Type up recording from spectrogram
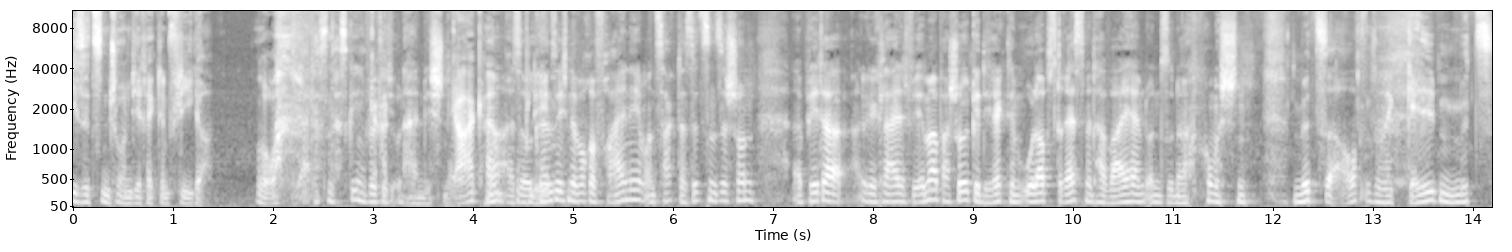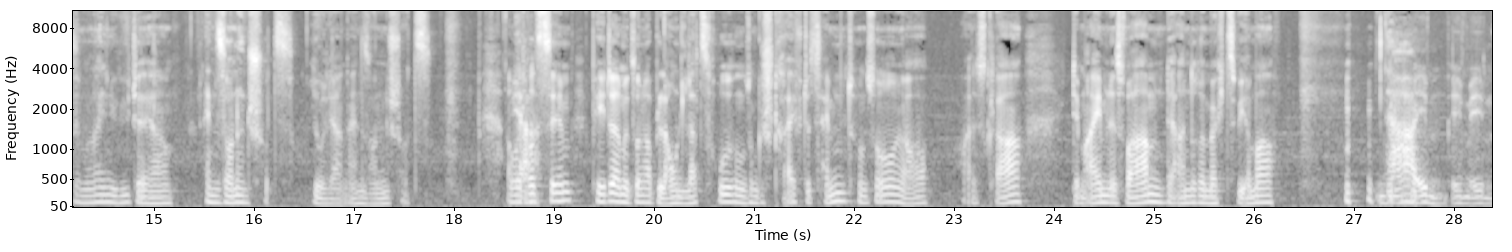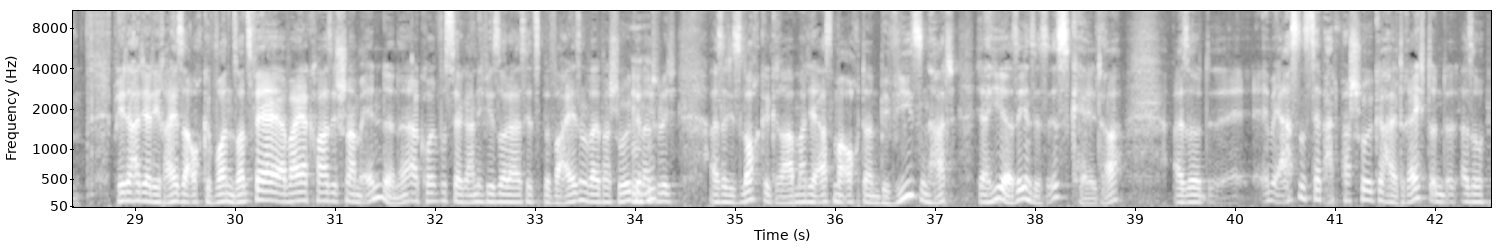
Die sitzen schon direkt im Flieger. So. Ja, das, das ging wirklich unheimlich schnell. Gar kein Ne? Also Problem. können sich eine Woche frei nehmen und zack, da sitzen sie schon. Äh, Peter gekleidet wie immer, Paschulke direkt im Urlaubsdress mit Hawaii-Hemd und so einer komischen Mütze auf. So eine gelben Mütze, meine Güte, ja. Ein Sonnenschutz, Julian, ein Sonnenschutz. Aber Ja. trotzdem, Peter mit so einer blauen Latzhose und so ein gestreiftes Hemd und so, ja, alles klar. Dem einen ist warm, der andere möchte es wie immer. ja, eben, eben, eben. Peter hat ja die Reise auch gewonnen. Sonst wäre er, er war ja quasi schon am Ende. Ne? Er wusste ja gar nicht, wie soll er das jetzt beweisen, weil Paschulke mhm. natürlich, als er dieses Loch gegraben hat, ja erstmal auch dann bewiesen hat, ja hier, sehen Sie, es ist kälter. Also im ersten Step hat Paschulke halt recht und also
